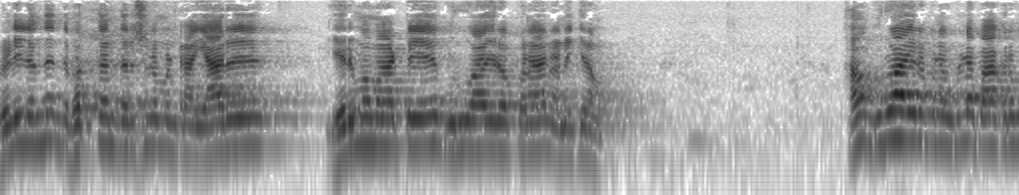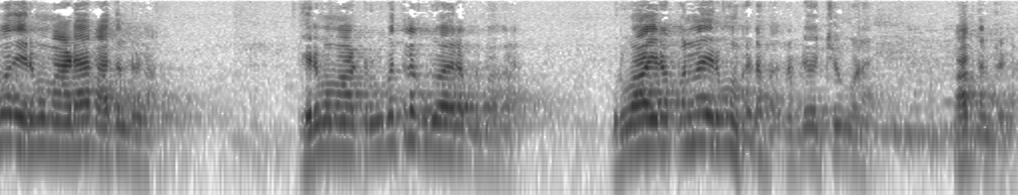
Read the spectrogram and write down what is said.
வெளியிலேருந்து இந்த பக்தன் தரிசனம் பண்ணுறான் யார்? எரும மாட்டையே குருவாயூரப்பனா நினைக்கிறான். அவன் குருவாயூரப்பனை உள்ளே பார்க்குற போது எரும மாடாக பார்த்துட்டுருக்கான் எரும மாட்டு ரூபத்தில் குருவாயூரப்பன் பார்க்குறான். குருவாயூரப்பன்னா எரும மாட்டை பார்க்குற அப்படி வச்சும் போனேன் பார்த்துட்டு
